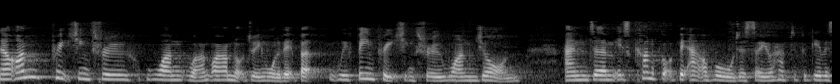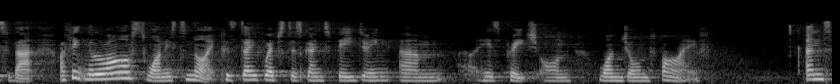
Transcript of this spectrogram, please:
Now I'm preaching through one, well I'm not doing all of it, but we've been preaching through 1 John. And um, it's kind of got a bit out of order, so you'll have to forgive us for that. I think the last one is tonight, because Dave Webster's going to be doing um, his preach on 1 John 5. And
